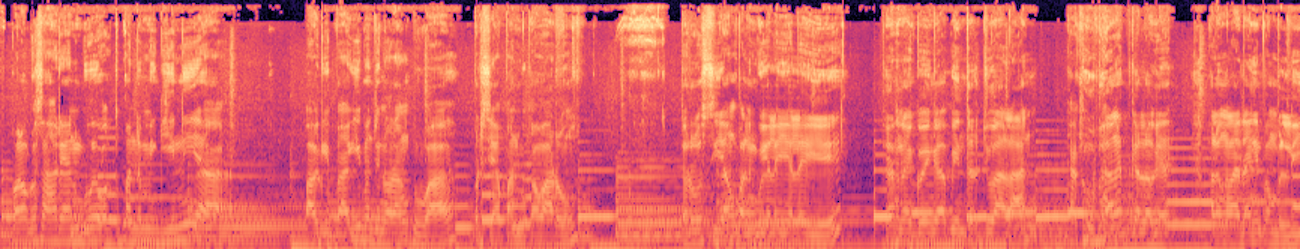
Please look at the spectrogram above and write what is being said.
Kalau keseharian gue waktu pandemi gini ya Pagi-pagi bantuin orang tua persiapan buka warung. Terus siang paling gue leye-leye karena gue nggak pinter jualan. Kaku banget kalau kalau ngeladangin pembeli.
